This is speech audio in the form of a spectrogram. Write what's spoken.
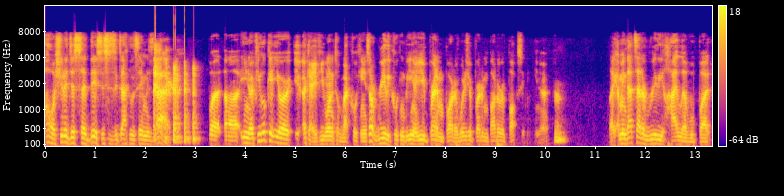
"Oh, I should have just said this. This is exactly the same as that." but uh, you know, if you look at your okay, if you want to talk about cooking, it's not really cooking, but you know, your bread and butter. What is your bread and butter of boxing? You know, Hmm. like I mean, that's at a really high level, but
